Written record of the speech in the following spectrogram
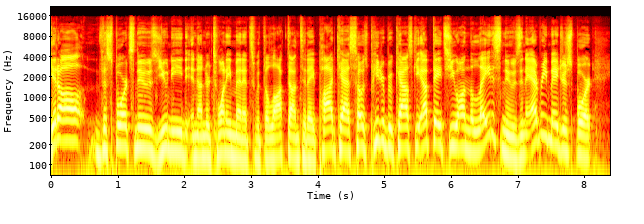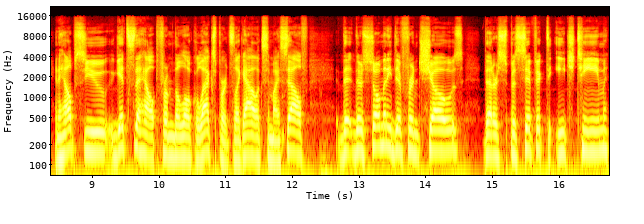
Get all the sports news you need in under 20 minutes with the Locked On Today podcast. Host Peter Bukowski updates you on the latest news in every major sport and helps you gets the help from the local experts like Alex and myself. There's so many different shows that are specific to each team,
